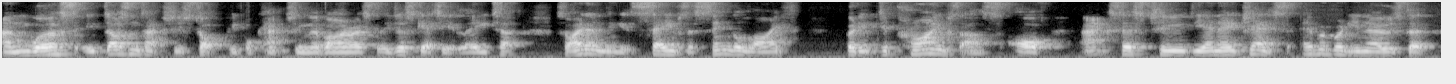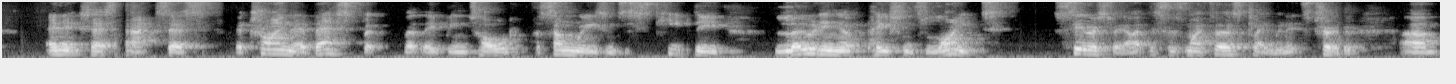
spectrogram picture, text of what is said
and worse, it doesn't actually stop people catching the virus, they just get it later. So I don't think it saves a single life, but it deprives us of access to the NHS. Everybody knows that NHS access, they're trying their best, but, but they've been told for some reason to keep the loading of patients light. Seriously, I, this was my first claim, and it's true. Um,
